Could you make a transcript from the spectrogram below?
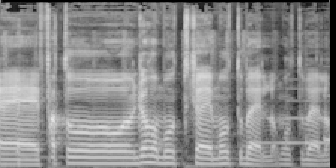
È fatto un gioco molto, cioè, molto bello, molto bello.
